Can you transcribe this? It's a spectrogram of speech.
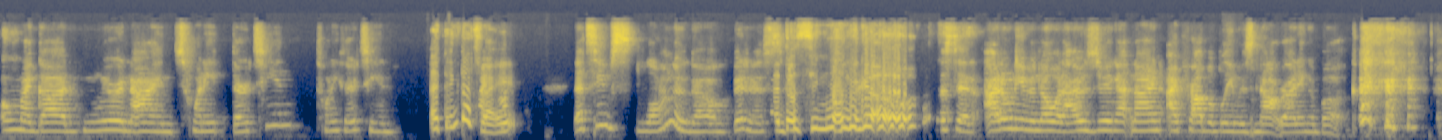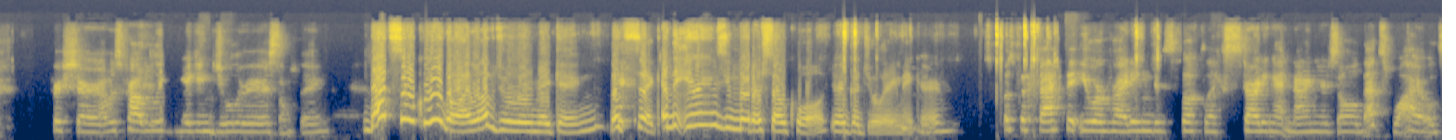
Oh my god. When we were 9 2013 2013 i think that's right. that seems long ago. Goodness. It does seem long ago. Listen i don't even know what i was doing at 9 i probably was not writing a book. For sure. I was probably making jewelry or something that's so cool though. I love jewelry making. That's sick. And the earrings you made are so cool. You're a good jewelry maker. But the fact that you were writing this book like starting at nine years old, that's wild.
